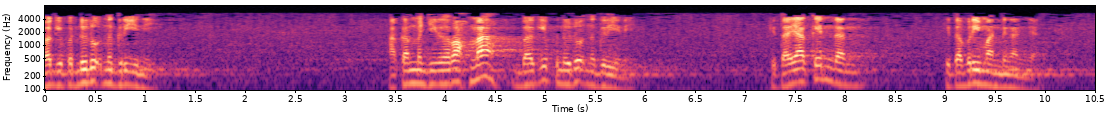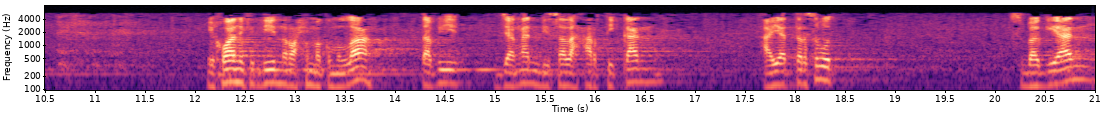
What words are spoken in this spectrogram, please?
bagi penduduk negeri ini akan menjadi rahmah bagi penduduk negeri ini. Kita yakin dan kita beriman dengannya. Ikhwani fiddin rahimakumullah, tapi jangan disalahartikan ayat tersebut. Sebagian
